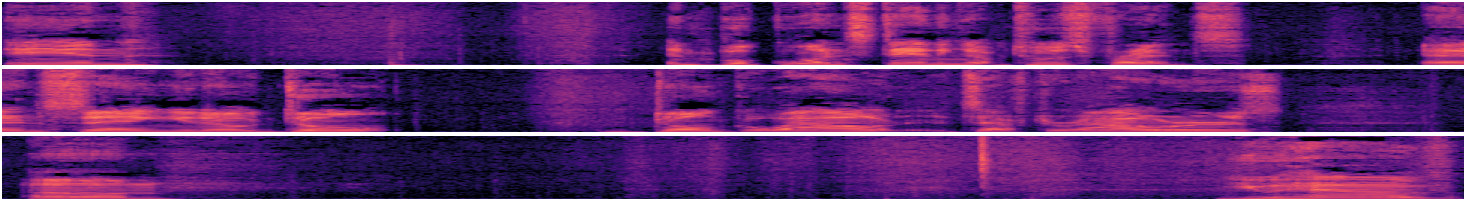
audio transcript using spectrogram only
in in book one standing up to his friends and saying, you know, don't don't go out. It's after hours. Um, you have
